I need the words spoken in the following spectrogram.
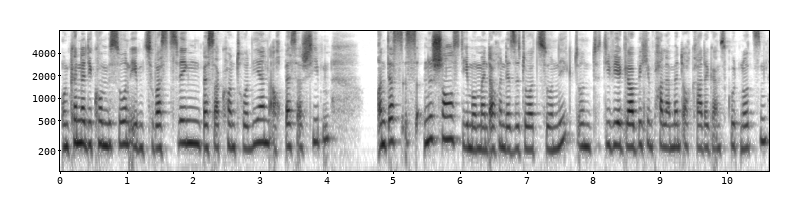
und können da die Kommission eben zu was zwingen, besser kontrollieren, auch besser schieben. Und das ist eine Chance, die im Moment auch in der Situation liegt und die wir, glaube ich, im Parlament auch gerade ganz gut nutzen.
